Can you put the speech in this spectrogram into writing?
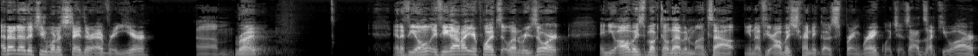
I don't know that you'd want to stay there every year. Um, Right. and if you only if you got all your points at one resort and you always booked eleven months out, you know, if you're always trying to go spring break, which it sounds like you are,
